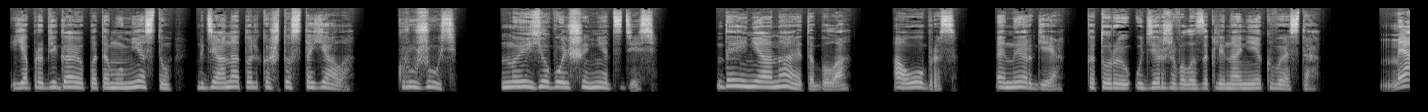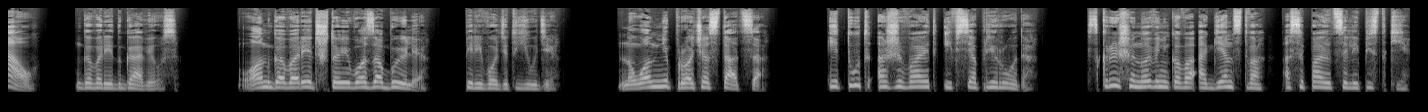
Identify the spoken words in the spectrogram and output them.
Я пробегаю по тому месту, где она только что стояла. Кружусь, но ее больше нет здесь. Да и не она это была, а образ, энергия, которую удерживало заклинание квеста. «Мяу!» — говорит Гавиус. «Он говорит, что его забыли», — переводит Юди. «Но он не прочь остаться». И тут оживает и вся природа. С крыши новенького агентства осыпаются лепестки.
